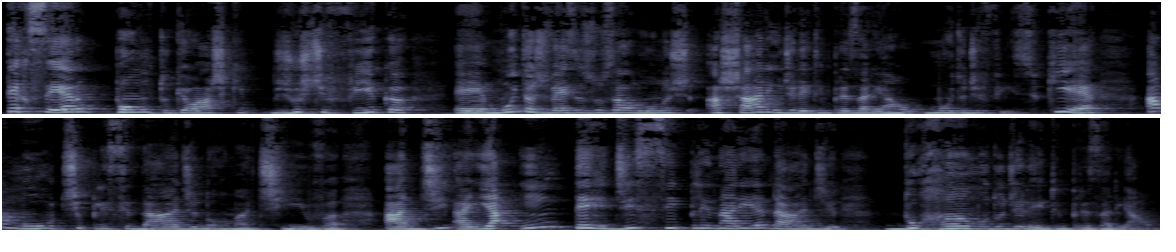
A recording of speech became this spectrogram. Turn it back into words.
Terceiro ponto que eu acho que justifica é, muitas vezes os alunos acharem o direito empresarial muito difícil, que é a multiplicidade normativa a, a, e a interdisciplinariedade do ramo do direito empresarial.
